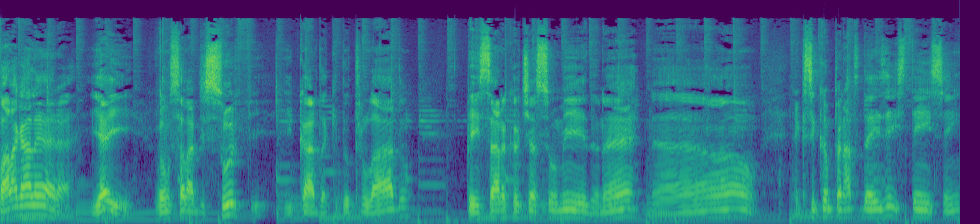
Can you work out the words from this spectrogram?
Fala galera, e aí? Vamos falar de surf? Ricardo aqui do outro lado. Pensaram que eu tinha sumido, né? Não. É que esse campeonato da é extenso, hein?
